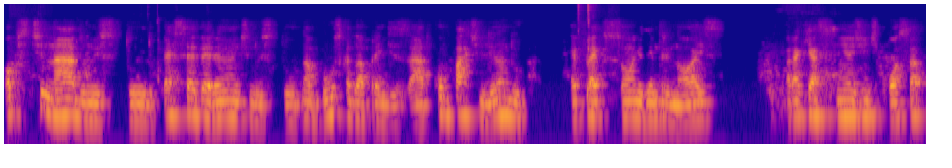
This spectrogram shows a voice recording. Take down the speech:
obstinado no estudo, perseverante no estudo, na busca do aprendizado, compartilhando reflexões entre nós, para que assim a gente possa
